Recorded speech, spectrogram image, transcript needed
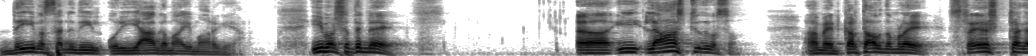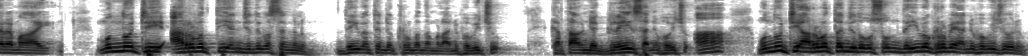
ദൈവസന്നിധിയിൽ ഒരു യാഗമായി മാറുകയാണ്. ഈ വർഷത്തിന്റെ ഈ ലാസ്റ്റ് ദിവസം ആമേൻ കർത്താവ് നമ്മളെ ശ്രേഷ്ഠകരമായി മുന്നൂറ്റി അറുപത്തിയഞ്ച് ദിവസങ്ങളും ദൈവത്തിന്റെ കൃപ നമ്മൾ അനുഭവിച്ചു. കർത്താവിന്റെ ഗ്രേസ് അനുഭവിച്ചു. ആ മുന്നൂറ്റി അറുപത്തഞ്ച് ദിവസവും ദൈവകൃപ അനുഭവിച്ചവരും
